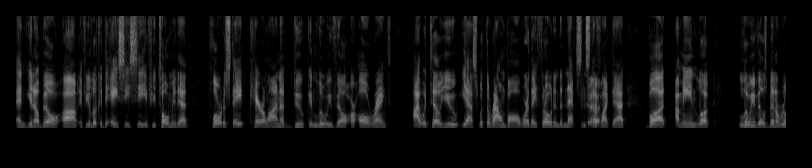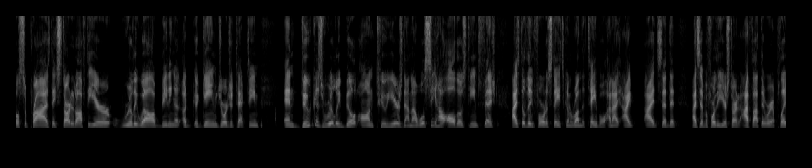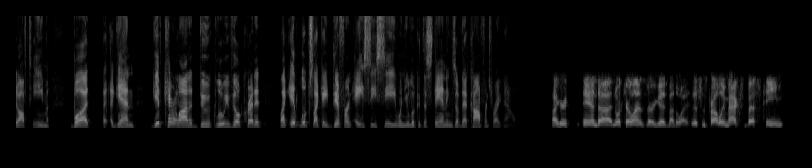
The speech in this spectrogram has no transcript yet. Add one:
And you know, Bill, uh, if you look at the ACC, if you told me that Florida State, Carolina, Duke, and Louisville are all ranked, I would tell you yes, with the round ball where they throw it into nets and stuff like that. But I mean, look, Louisville's been a real surprise. They started off the year really well, beating a, a, a game Georgia Tech team. And Duke is really built on two years now. Now we'll see how all those teams finish. I still think Florida State's going to run the table, and I, I I had said that I said before the year started, I thought they were a playoff team. But again, give Carolina, Duke, Louisville credit. Like it looks like a different ACC when you look at the standings of that conference right now. I agree. And uh, North Carolina is very good, by the way. This is probably Mack's best team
